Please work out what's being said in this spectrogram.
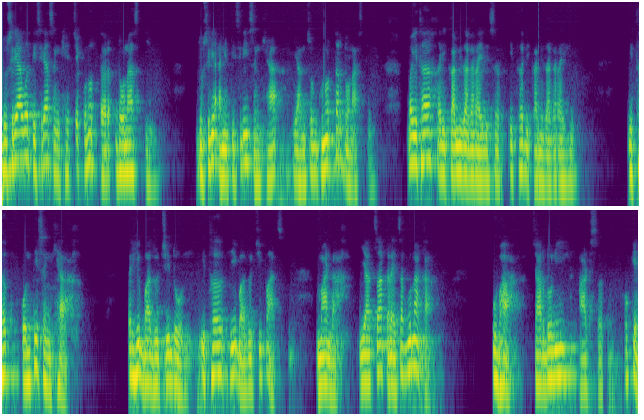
दुसऱ्या व तिसऱ्या संख्येचे गुणोत्तर दोनास तीन दुसरी आणि तिसरी संख्या यांचं गुणोत्तर दोनास तीन मग इथं रिकामी जागा राहिली सर. इथं रिकामी जागा राहिली. इथं कोणती संख्या? तर ही बाजूची दोन. इथं ही बाजूची पाच. मांडा. याचा करायचा गुणाकार. उभा. चार दोन्ही आठ सत. ओके.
